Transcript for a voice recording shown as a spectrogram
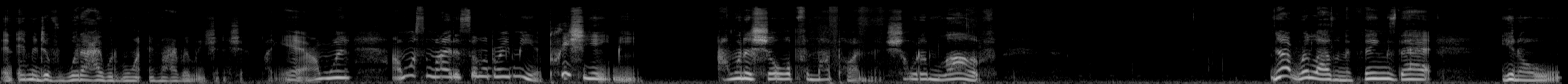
an image of what I would want in my relationship. Like, yeah, I want I want somebody to celebrate me, appreciate me. I want to show up for my partner, show them love. Not realizing the things that, you know,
